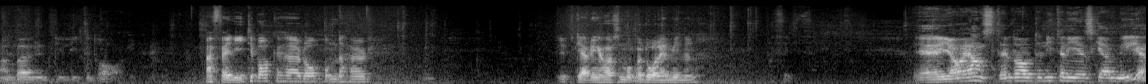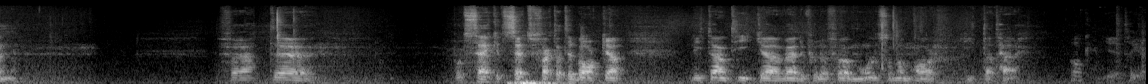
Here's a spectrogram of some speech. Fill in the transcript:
Han börjar nu bli lite drag. Varför är ni tillbaka här då om det här utgrävningen har så många dåliga minnen? Eh, Jag är anställd av den italienska armén. För att eh, på ett säkert sätt frakta tillbaka lite antika värdefulla föremål som de har hittat här. Okej. I Eritrea.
